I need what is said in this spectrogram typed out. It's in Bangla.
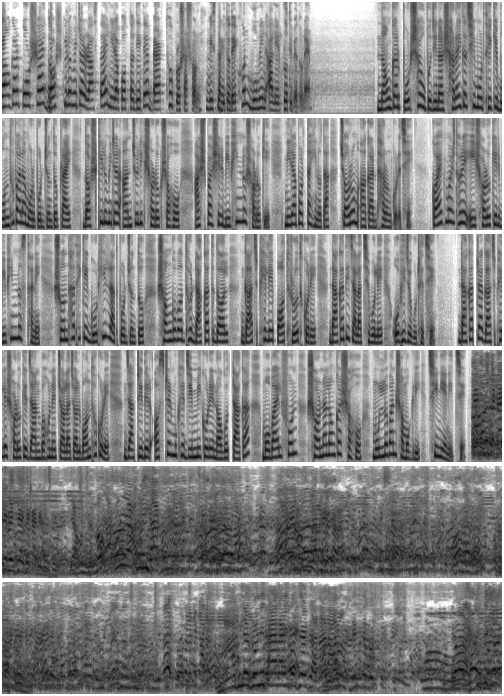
নওগাঁর পোরশায় দশ কিলোমিটার রাস্তায় নিরাপত্তা দিতে ব্যর্থ প্রশাসন। বিস্তারিত দেখুন মুমিন আলীর প্রতিবেদনে। নওগাঁর পোরশা উপজেলার সারাইগাছি মোড় থেকে বন্ধুপালা মোড় পর্যন্ত প্রায় দশ কিলোমিটার আঞ্চলিক সড়ক সহ আশপাশের বিভিন্ন সড়কে নিরাপত্তাহীনতা চরম আকার ধারণ করেছে। কয়েক মাস ধরে এই সড়কের বিভিন্ন স্থানে সন্ধ্যা থেকে গভীর রাত পর্যন্ত সংঘবদ্ধ ডাকাত দল গাছ ফেলে পথ রোধ করে ডাকাতি চালাচ্ছে বলে অভিযোগ উঠেছে। ডাকাতরা গাছ ফেলে সড়কে যানবাহনের চলাচল বন্ধ করে যাত্রীদের অস্ত্রের মুখে জিম্মি করে নগদ টাকা, মোবাইল ফোন, স্বর্ণালঙ্কার সহ মূল্যবান সামগ্রী ছিনিয়ে নিচ্ছে। খারাপ মাহফিলের জন্য তাড়াতাড়ি করছে এটা, না না আরও Uau, uau.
